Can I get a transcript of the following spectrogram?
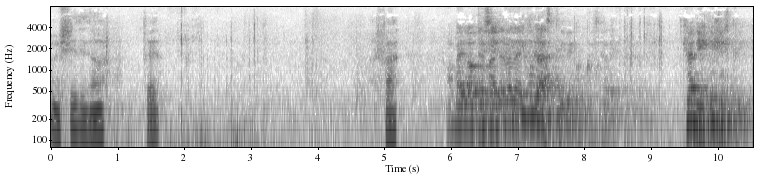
Omicidi no? Per. Fa. Vabbè, Lotte, senti, chi voleva scrivere con questa lettera? Cioè, di che c'è scritto?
